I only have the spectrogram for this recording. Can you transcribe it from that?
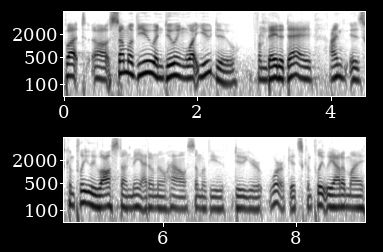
but uh, some of you, in doing what you do from day to day, I'm, is completely lost on me. I don't know how some of you do your work. It's completely out of my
